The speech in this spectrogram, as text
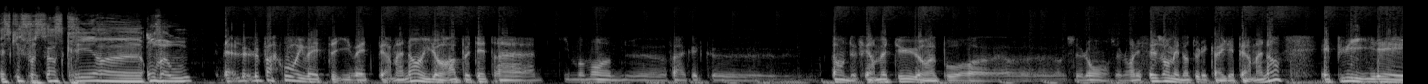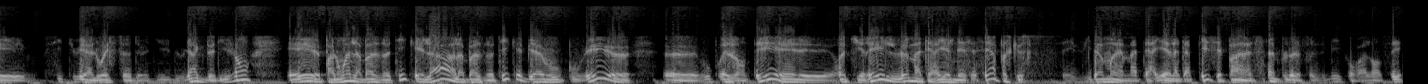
est-ce qu'il faut s'inscrire, euh, on va où? Ben, Le, le parcours, il va être, il va être permanent. Il aura peut-être un, petit moment, de- enfin quelques temps de fermeture pour euh, selon selon les saisons, mais dans tous les cas, il est permanent. Et puis, il est situé à l'ouest du lac de Dijon et pas loin de la base nautique. Et là, à la base nautique, eh bien, vous pouvez euh, euh, vous présenter et retirer le matériel nécessaire parce que c'est évidemment un matériel adapté. C'est pas un simple frisbee qu'on va lancer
